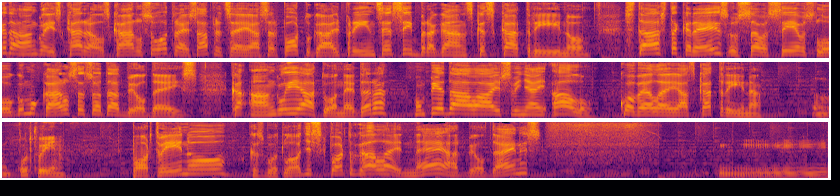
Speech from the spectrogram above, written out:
gadā Anglijas karalis Kārls II apprecējās ar portugāļu princesi Braganskas Katrīnu. Stāsta, ka reiz uz savas sievas lūgumu Kārls esot atbildējis, ka Anglijā to nedara un piedāvājis viņai alu, ko vēlējās Katrīna. Ā, Portvīna. Portvīnu, kas būtu loģiski Portugālē, nē, atbild Dainis. Mm,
